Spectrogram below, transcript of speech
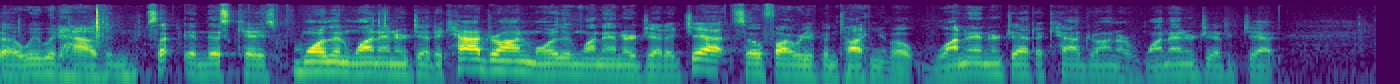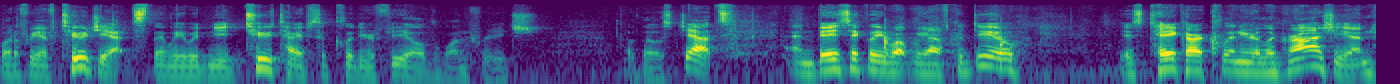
So we would have, in, in this case, more than one energetic hadron, more than one energetic jet. So far, we've been talking about one energetic hadron or one energetic jet. What if we have two jets? Then we would need two types of collinear field, one for each of those jets. And basically, what we have to do is take our collinear Lagrangian,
